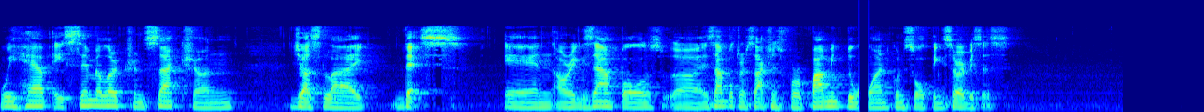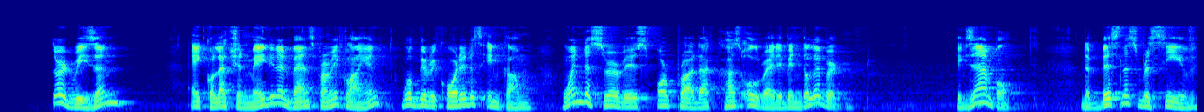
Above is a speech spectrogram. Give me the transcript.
we have a similar transaction just like this in our examples, uh, example transactions for Pamintuan consulting services. Third reason, a collection made in advance from a client will be recorded as income when the service or product has already been delivered. Example, the business received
